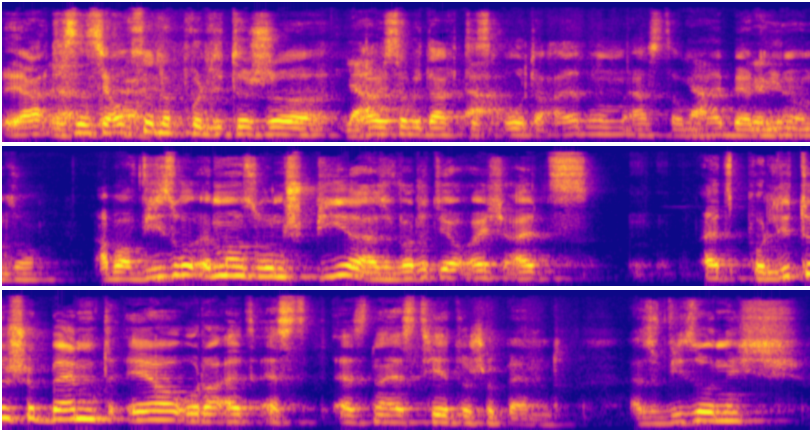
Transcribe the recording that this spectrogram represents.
ja, das ja. ist ja auch so eine politische, ja. habe ich so gedacht, das rote Album, 1. Mai, Berlin genau. und so. Aber wieso immer so ein Spiel? Also würdet ihr euch als, als politische Band eher oder als, als eine ästhetische Band? Also wieso nicht,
